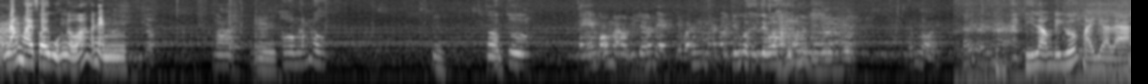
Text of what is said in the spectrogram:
một nắng mai phơi quận nữa cái này ngon rồi ừ, thơm lắm luôn. Thơm. Nước tương này em bỏ màu đi cho nó đẹp vậy bà nó bà nội chưa rồi chưa đúng rồi chị Lân đi rước mà giờ là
